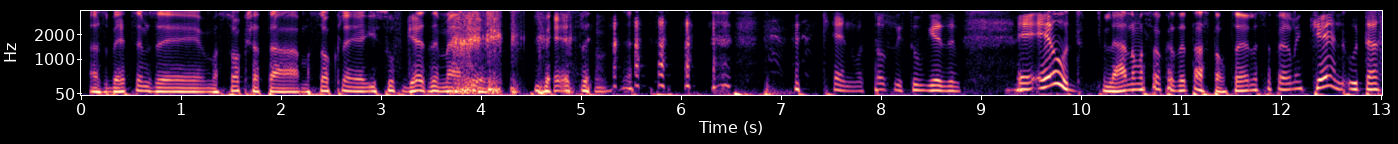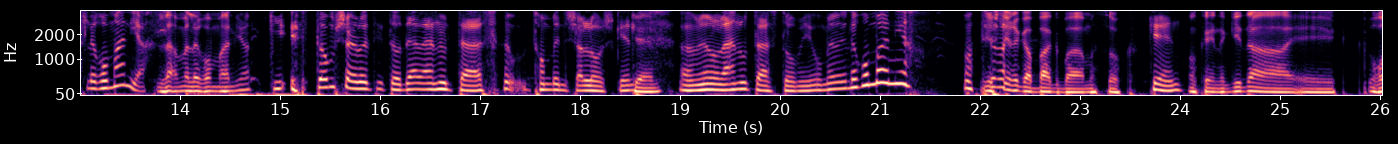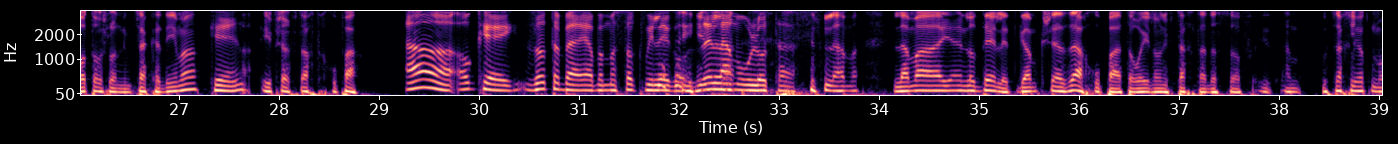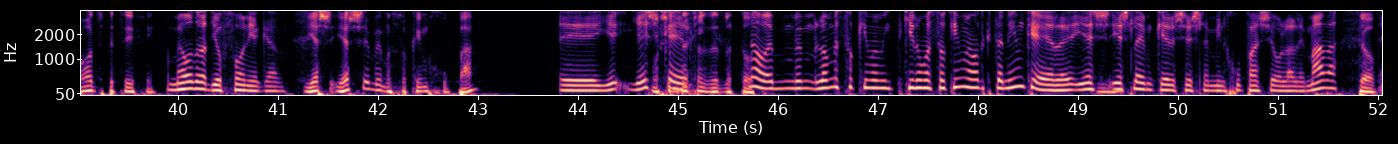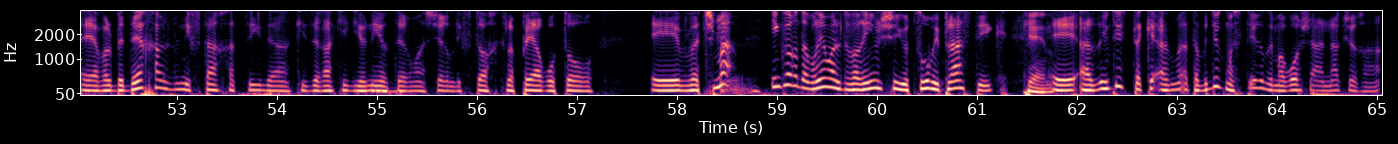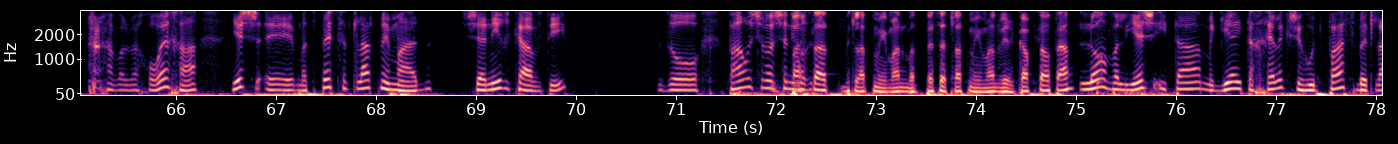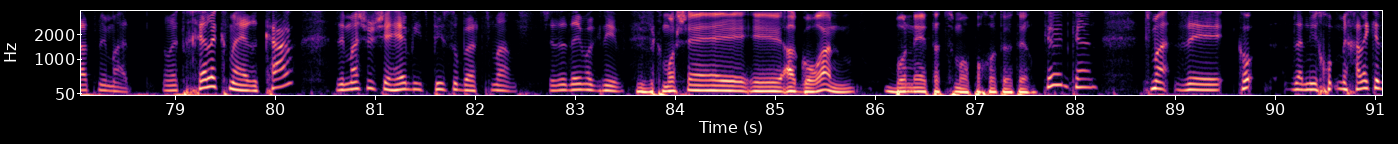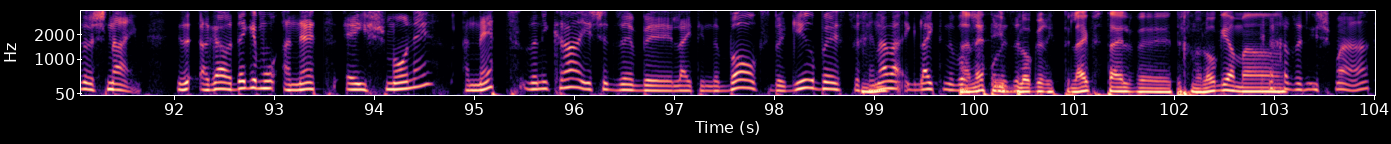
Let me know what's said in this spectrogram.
אז בעצם זה מסוק שאתה, מסוק לאיסוף גזם מהאוויר, בעצם. כן, מסוק לאיסוף גזם. אה, אהוד, לאן המסוק הזה טס? אתה רוצה לספר לי? כן, הוא טס לרומניה. למה לרומניה? כי תום שואל אותי, אתה יודע לאן הוא טס? תום בן שלוש, כן? כן. אני אומר לו, לאן הוא טס, טומי? הוא אומר לי, לרומניה. יש לי רגע באג במסוק. כן, אוקיי, נגיד הרוטור שלו נמצא קדימה, כן. אי אפשר לפתוח את החופה. אה, אוקיי, זאת הבעיה במסוק מלגו, זה. למה הוא לא טס. למה? למה אין לו דלת? גם כשזה החופה, אתה רואה, היא לא נפתחת עד הסוף. הוא צריך להיות מאוד ספציפי. מאוד רדיופוני, אגב. יש, יש במסוקים חופה? אה, יש או כאלה. שבדרך כלל זה דלתות? לא, הם, לא מסוקים, כאילו מסוקים מאוד קטנים כאלה, יש, Mhm. יש להם כאלה שיש להם מין חופה שעולה למעלה, טוב. אה, אבל בדרך כלל זה נפתח הצידה, כי זה רק הגיוני יותר מאשר לפתוח כלפי הרוטור. אה, ותשמע, אם כבר מדברים על דברים שיוצרו מפלסטיק, כן. אז אם תסתכל, אתה בדיוק מסתיר את זה מהראש הענק שלך, אבל מאחוריך יש מדפסת תלת-ממד שאני הרכבתי. זו פעם ראשונה שאני... הדפסת בתלת מימד, מדפסת תלת מימד והרכבת אותה? לא, אבל יש איתה, מגיע איתה חלק שהודפס בתלת מימד. זאת אומרת, חלק מהערכה זה משהו שהם הדפיסו בעצמם, שזה די מגניב. זה כמו שהגורן בונה את עצמו, פחות או יותר. כן, כן. תשמע, זה, זה אני מחלק את זה לשניים. זה, אגב, הדגם הוא הנט A8, הנט זה נקרא, יש את זה ב-Light in the Box, בגירבסט וכן מהמם. הלאה. Light in the Box, הנט היא. בלוגרית לייפסטייל וטכנולוגיה, מה... ככה זה נשמע.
